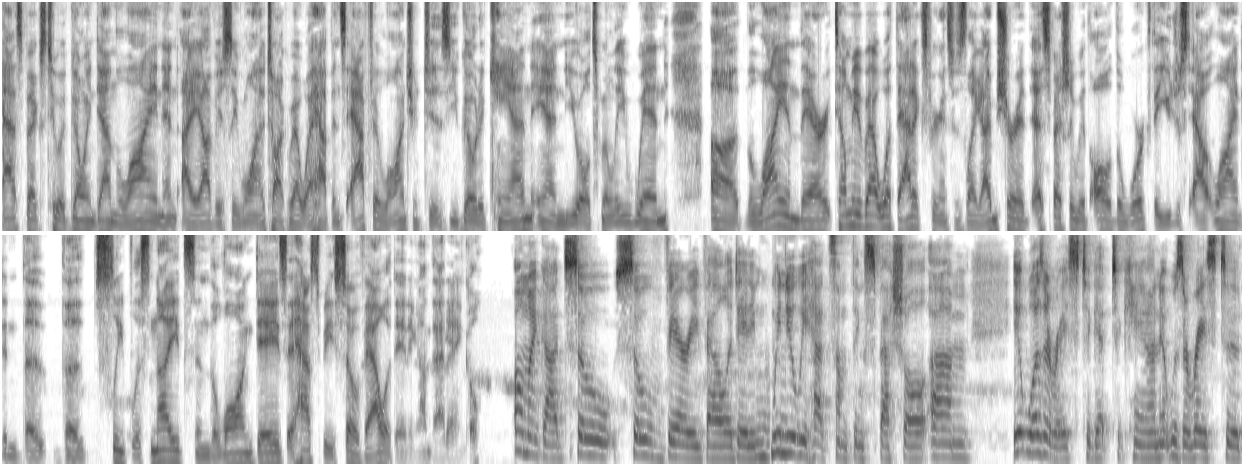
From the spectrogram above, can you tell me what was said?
aspects to it going down the line. And i obviously want to talk about what happens after launch which is you go to cannes and you ultimately win uh, the lion there. Tell me about what that experience was like. I'm sure it, especially with all the work that you just outlined and the the sleepless nights and the long days it has to be so validating on that angle. Oh my god. So so very validating. We knew we had something special. Um, it was a race to get to Cannes. It was a race to,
